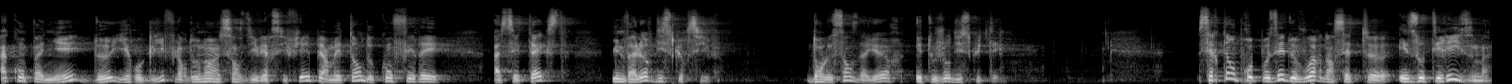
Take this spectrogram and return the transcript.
accompagnés de hiéroglyphes leur donnant un sens diversifié permettant de conférer à ces textes une valeur discursive, dont le sens d'ailleurs est toujours discuté. Certains ont proposé de voir dans cet euh, ésotérisme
